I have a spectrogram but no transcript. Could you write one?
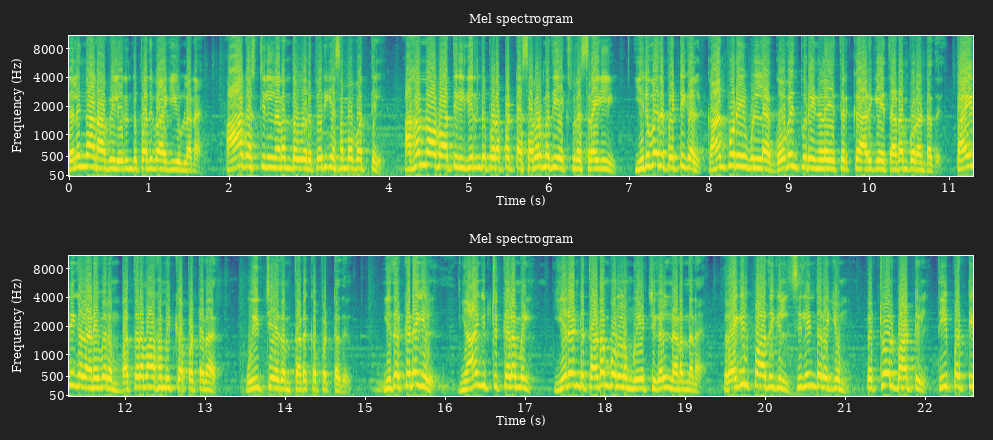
தெலுங்கானாவில் இருந்து பதிவாகியுள்ளன. ஆகஸ்டில் நடந்த ஒரு பெரிய சம்பவத்தில் அகமதாபாத்தில் இருந்து புறப்பட்ட சபர்மதி எக்ஸ்பிரஸ் ரயிலில் இருபது பெட்டிகள் கான்பூரில் உள்ள கோவிந்த்புரி நிலையத்திற்கு அருகே தடம் புரண்டது. பயணிகள் அனைவரும் பத்திரமாக மீட்கப்பட்டனர். உயிர் சேதம் தடுக்கப்பட்டது. இதற்கிடையில் ஞாயிற்றுக்கிழமை இரண்டு தடம் புரளும் முயற்சிகள் நடந்தன. ரயில் பாதையில் சிலிண்டரையும் பெட்ரோல் பாட்டில் தீப்பெட்டி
